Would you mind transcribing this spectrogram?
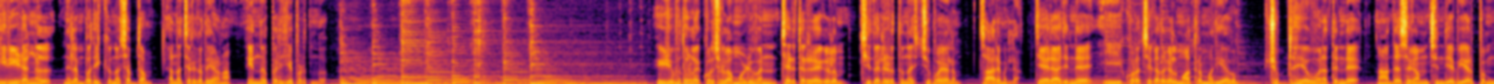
കിരീടങ്ങൾ നിലംപതിക്കുന്ന ശബ്ദം എന്ന ചെറുകഥയാണ് ഇന്ന് പരിചയപ്പെടുത്തുന്നത്. എഴുപതുകളെക്കുറിച്ചുള്ള മുഴുവൻ ചരിത്രരേഖകളും ചിതലെടുത്ത് നശിച്ചുപോയാലും സാരമില്ല. ജയരാജിന്റെ ഈ കുറച്ച് കഥകൾ മാത്രം മതിയാകും. ക്ഷുബ്ധയൗവനത്തിന്റെ ആ ദശകം ചിന്തിയ വിയർപ്പും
